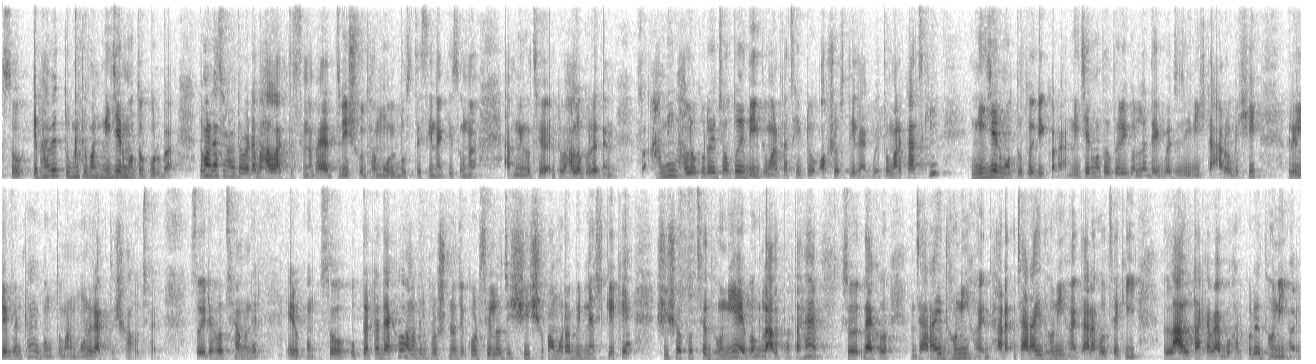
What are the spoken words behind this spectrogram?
সো এভাবে তুমি তোমার নিজের মতো করবা। তোমার কাছে হয়তো এটা ভালো লাগতেছে না ভাই ত্রিশুধা মূল, বুঝতেছি না কিছু না। আপনি হচ্ছে একটু ভালো করে দেন। সো আমি ভালো করে যতই দিই, তোমার কাছে একটু অস্বস্তি লাগবে। তোমার কাজ কি? নিজের মতো তৈরি করা। নিজের মতো তৈরি করলে দেখবে যে জিনিসটা আরও বেশি রিলেভেন্ট হয় এবং তোমার মনে রাখতে সহজ হয়। সো এটা হচ্ছে আমাদের এরকম। সো উত্তরটা দেখো, আমাদের প্রশ্ন যে করছিল যে শীর্ষক অমরা বিন্যাস কে কে? শীর্ষক হচ্ছে ধনিয়া এবং লাল পাতা হ্যাঁ? সো দেখো, যারাই ধনী হয় যারাই ধনী হয়, তারা হচ্ছে কি? লাল টাকা ব্যবহার করে ধনী হয়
